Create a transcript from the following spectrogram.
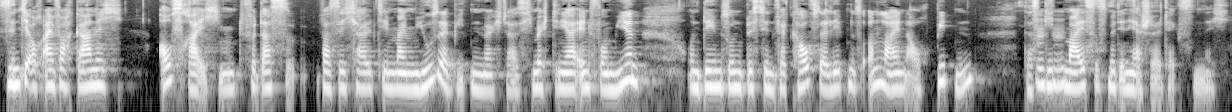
sind ja auch einfach gar nicht ausreichend für das, was ich halt in meinem User bieten möchte. Also ich möchte ihn ja informieren und dem so ein bisschen Verkaufserlebnis online auch bieten. Das mhm. geht meistens mit den Herstellertexten nicht.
